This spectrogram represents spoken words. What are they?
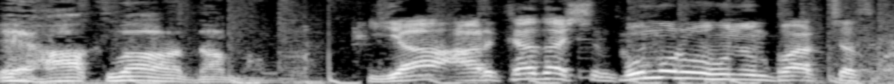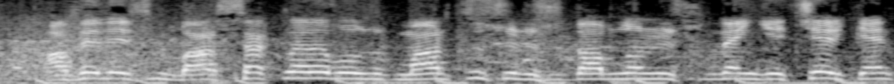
E haklı adam ama. Ya arkadaşım bu mu ruhunun parçası? Affedersin bağırsakları bozuk martı sürüsü tablonun üstünden geçerken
